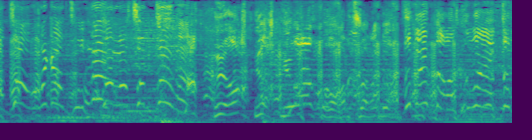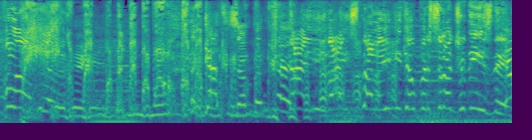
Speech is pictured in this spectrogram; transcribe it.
Ciao ragazzi, la Santina! Forza, ragazzi. Cazzo, perché? Dai, vai, spalla, imita un personaggio Disney.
